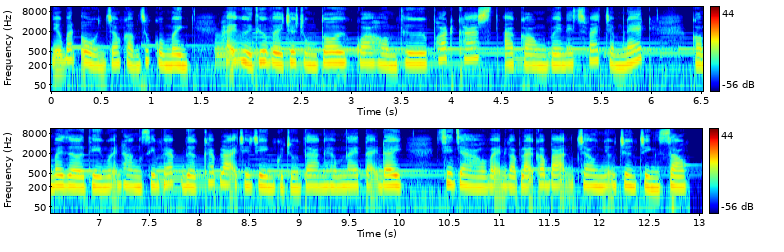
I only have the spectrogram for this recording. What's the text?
những bất ổn trong cảm xúc của mình, hãy gửi thư về cho chúng tôi qua hòm thư podcast e net. Còn bây giờ thì nguyễn hằng xin phép được khép lại chương trình của chúng ta ngày hôm nay tại đây. Xin chào và hẹn gặp lại các bạn trong những chương trình sau.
